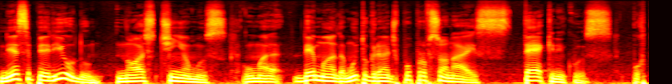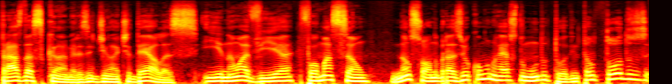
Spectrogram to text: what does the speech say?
Nesse período, nós tínhamos uma demanda muito grande por profissionais técnicos por trás das câmeras e diante delas, e não havia formação não só no Brasil, como no resto do mundo todo. Então, todos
